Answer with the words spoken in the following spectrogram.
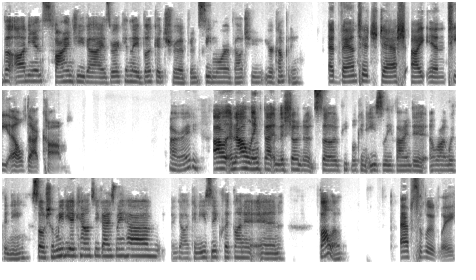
the audience find you guys? Where can they book a trip and see more about you, your company? Advantage-intl.com. All righty. I'll and I'll link that in the show notes so people can easily find it along with any social media accounts you guys may have. Y'all can easily click on it and follow. Absolutely.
